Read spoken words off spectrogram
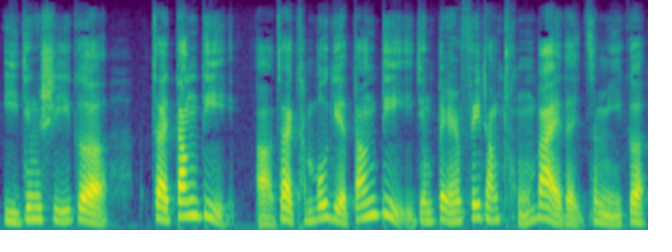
已经是一个在当地啊，在 Cambodia 当地已经被人非常崇拜的这么一个。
